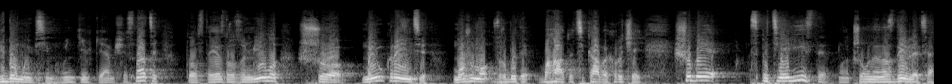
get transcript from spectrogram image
відомої всім гвинтівки М16, то стає зрозуміло, що ми, українці, можемо зробити багато цікавих речей. Щоби спеціалісти, ну, якщо вони нас дивляться,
